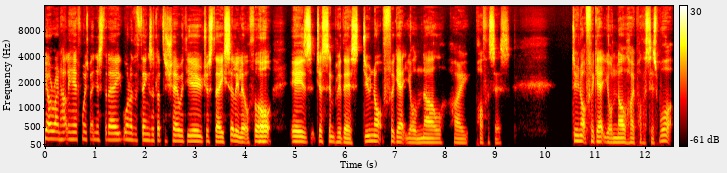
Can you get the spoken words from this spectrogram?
Yo, Ryan Hartley here from Always Yesterday. One of the things I'd love to share with you, just a silly little thought, is just simply this do not forget your null hypothesis. Do not forget your null hypothesis. What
